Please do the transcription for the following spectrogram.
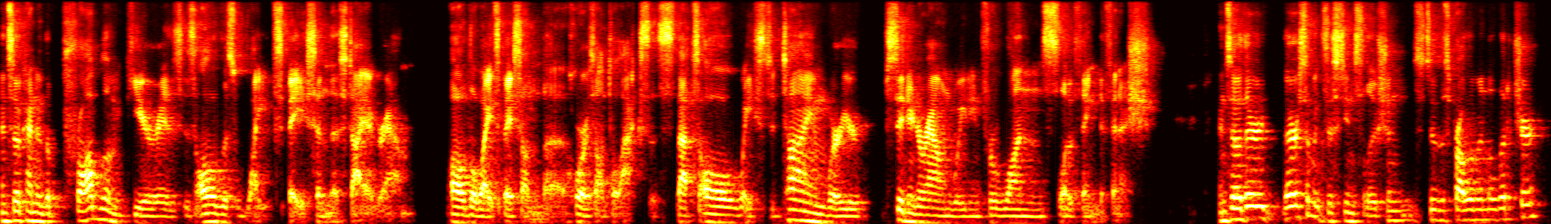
And so kind of the problem here is, is all this white space in this diagram, all the white space on the horizontal axis. That's all wasted time where you're sitting around waiting for one slow thing to finish. And so there, there are some existing solutions to this problem in the literature.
